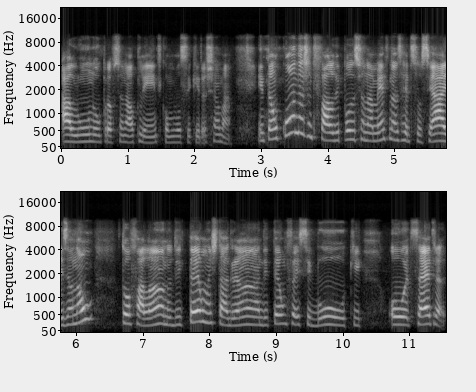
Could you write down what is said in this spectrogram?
aluno ou profissional cliente, como você queira chamar. Então, quando a gente fala de posicionamento nas redes sociais, eu não estou falando de ter um Instagram, de ter um Facebook ou etc.,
